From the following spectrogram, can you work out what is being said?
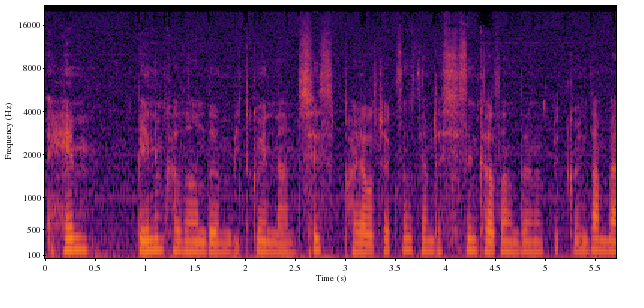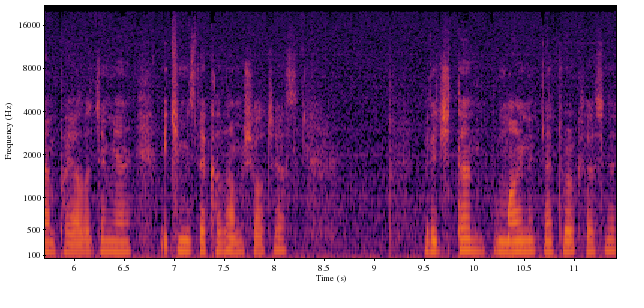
hem benim kazandığım Bitcoin'den siz pay alacaksınız hem de sizin kazandığınız Bitcoin'den ben pay alacağım. Yani ikimiz de kazanmış olacağız. Ve de cidden bu mining network sayesinde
